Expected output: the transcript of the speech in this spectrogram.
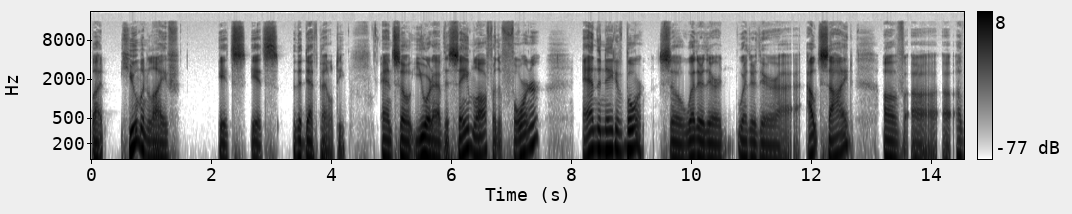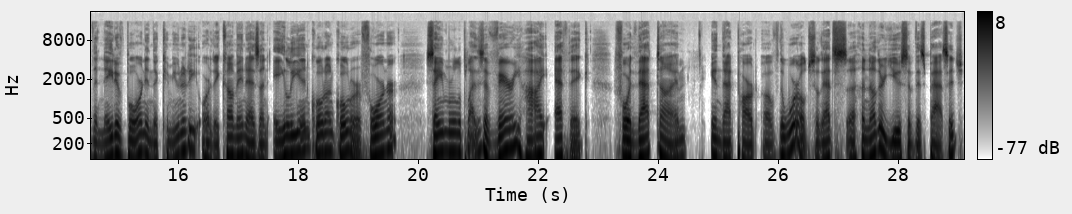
but human life it's it's the death penalty. And so you are to have the same law for the foreigner and the native born. So whether they're whether they're uh, outside of uh, uh, of the native born in the community or they come in as an alien, quote unquote, or a foreigner, same rule applies. This is a very high ethic for that time in that part of the world. So that's uh, another use of this passage.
